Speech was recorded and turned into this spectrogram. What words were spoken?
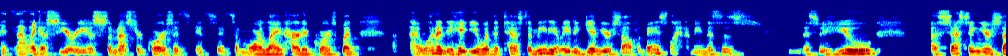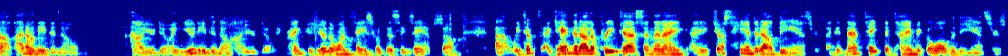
it's not like a serious semester course. It's, it's, it's a more lighthearted course, but I wanted to hit you with a test immediately to give yourself a baseline. I mean, this is, this is you assessing yourself. I don't need to know how you're doing. You need to know how you're doing, right? Because you're the one faced with this exam. So uh, we took, I handed out a pretest and then I, I just handed out the answers. I did not take the time to go over the answers.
